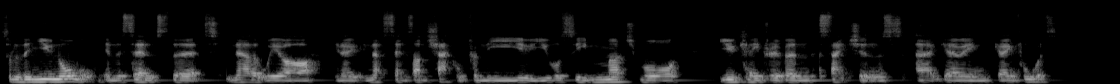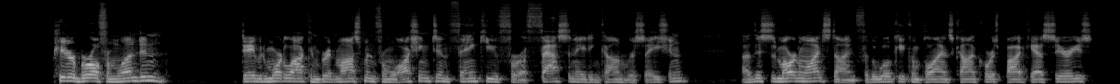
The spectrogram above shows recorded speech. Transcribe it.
sort of the new normal in the sense that now that we are, you know, in that sense, unshackled from the EU, you will see much more UK driven sanctions uh, going going forwards. Peter Burrell from London, David Mortlock and Britt Mosman from Washington, thank you for a fascinating conversation. Uh, this is Martin Weinstein for the Willkie Compliance Concourse podcast series.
